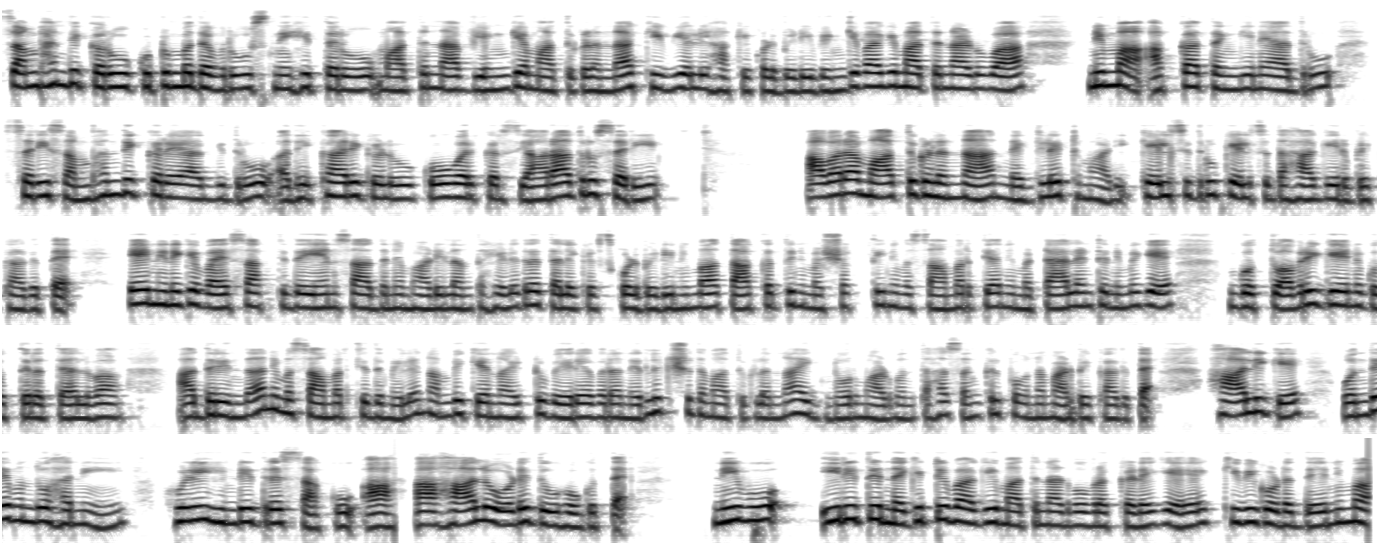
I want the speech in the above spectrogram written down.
ಸಂಬಂಧಿಕರು, ಕುಟುಂಬದವರು, ಸ್ನೇಹಿತರು ಮಾತನ್ನ ವ್ಯಂಗ್ಯ ಮಾತುಗಳನ್ನ ಕಿವಿಯಲ್ಲಿ ಹಾಕಿಕೊಳ್ಬೇಡಿ. ವ್ಯಂಗ್ಯವಾಗಿ ಮಾತನಾಡುವ ನಿಮ್ಮ ಅಕ್ಕ, ತಂಗಿನೇ ಆದ್ರೂ ಸರಿ, ಸಂಬಂಧಿಕರೇ ಆಗಿದ್ರು, ಅಧಿಕಾರಿಗಳು ಕೋವರ್ಕರ್ಸ್ ಯಾರಾದ್ರೂ ಸರಿ ಅವರ ಮಾತುಗಳನ್ನ ನೆಗ್ಲೆಕ್ಟ್ ಮಾಡಿ, ಕೇಳಿಸಿದ್ರು ಕೇಳಿಸದ ಹಾಗೆ ಇರಬೇಕಾಗತ್ತೆ. ಏ, ನಿನಗೆ ವಯಸ್ಸಾಗ್ತಿದೆ, ಏನು ಸಾಧನೆ ಮಾಡಿಲ್ಲ ಅಂತ ಹೇಳಿದ್ರೆ ತಲೆ ಕೆಡಿಸ್ಕೊಳ್ಬೇಡಿ. ನಿಮ್ಮ ತಾಕತ್ತು, ನಿಮ್ಮ ಶಕ್ತಿ, ನಿಮ್ಮ ಸಾಮರ್ಥ್ಯ, ನಿಮ್ಮ ಟ್ಯಾಲೆಂಟ್ ನಿಮಗೆ ಗೊತ್ತು. ಅವರಿಗೇನು ಗೊತ್ತಿರುತ್ತೆ ಅಲ್ವಾ? ಆದ್ದರಿಂದ ನಿಮ್ಮ ಸಾಮರ್ಥ್ಯದ ಮೇಲೆ ನಂಬಿಕೆಯನ್ನ ಇಟ್ಟು ಬೇರೆಯವರ ನಿರ್ಲಕ್ಷ್ಯದ ಮಾತುಗಳನ್ನ ಇಗ್ನೋರ್ ಮಾಡುವಂತಹ ಸಂಕಲ್ಪವನ್ನ ಮಾಡಬೇಕಾಗುತ್ತೆ. ಹಾಲಿಗೆ ಒಂದೇ ಒಂದು ಹನಿ ಹುಳಿ ಹಿಂಡಿದ್ರೆ ಸಾಕು. ಆ ಆ ಹಾಲು ಒಡೆದು ಹೋಗುತ್ತೆ. ನೀವು ಈ ರೀತಿ ನೆಗೆಟಿವ್ ಆಗಿ ಮಾತನಾಡುವವರ ಕಡೆಗೆ ಕಿವಿಗೊಡದೆ ನಿಮ್ಮ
